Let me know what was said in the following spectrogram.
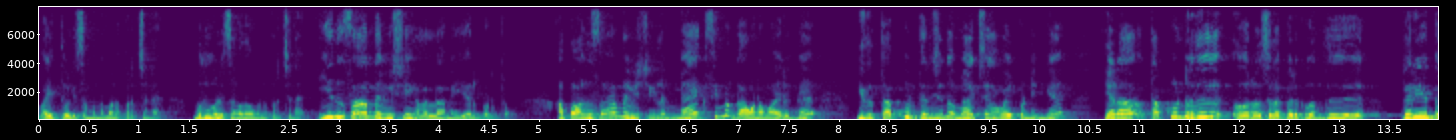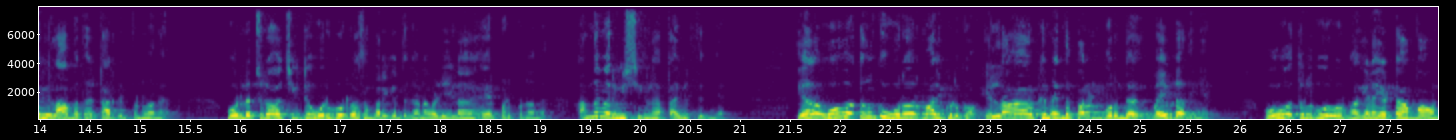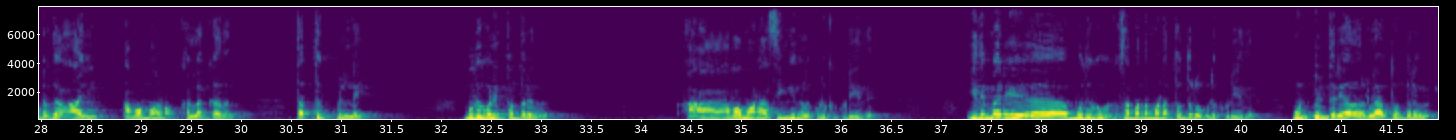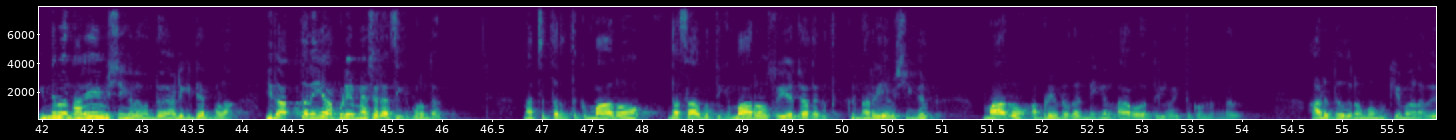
வயிற்று வலி சம்மந்தமான பிரச்சனை முதுகொலி சம்மந்தமான பிரச்சனை. இது சார்ந்த விஷயங்கள் எல்லாமே ஏற்படுத்தும். அப்போ அது சார்ந்த விஷயங்களை மேக்ஸிமம் கவனமாக இருங்க. இது தப்புன்னு தெரிஞ்சுன்னா மேக்ஸிமம் அவாய்ட் பண்ணிங்க ஏன்னா தப்புன்றது ஒரு சில பேருக்கு வந்து பெரிய பெரிய லாபத்தை டார்கெட் பண்ணுவாங்க. ஒரு லட்ச ரூபா வச்சுக்கிட்டு ஒரு கோடி ரூபா சம்பாதிக்கிறதுக்கான வழியெல்லாம் ஏற்பாடு பண்ணுவாங்க. அந்த மாதிரி விஷயங்கள்லாம் தவிர்த்துக்குங்க. ஏன்னா ஒவ்வொருத்தவங்களுக்கும் ஒரு ஒரு மாதிரி கொடுக்கும். எல்லாருக்குமே இந்த பலன் பொருந்தாது. பயப்படாதீங்க. ஒவ்வொருத்தவங்களுக்கும் ஒரு ஒரு மாதிரி. ஏன்னா எட்டாம் பாவன்றது ஆயில் அவமானம் கள்ளக்காதல் தத்துப்பிள்ளை முதுகொலி தொந்தரவு. அவமான அசிங்கங்களை கொடுக்கக்கூடியது. இதுமாரி முதுகு சம்பந்தமான தொந்தரவு கொடுக்கக்கூடியது. முன்பின் தெரியாதவர்களால் தொந்தரவு. இந்தமாதிரி நிறைய விஷயங்களை வந்து அடிக்கிட்டே போகலாம். இது அத்தனையும் அப்படியே மேஷராசிக்கு பொருந்தாது. நட்சத்திரத்துக்கு மாறும் தசாபுத்திக்கு மாறும் சுய ஜாதகத்துக்கு நிறைய விஷயங்கள் மாறும் அப்படின்றத நீங்கள் ஞாபகத்தில் வைத்துக்கொள்ளுங்கள் அடுத்தது ரொம்ப முக்கியமானது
